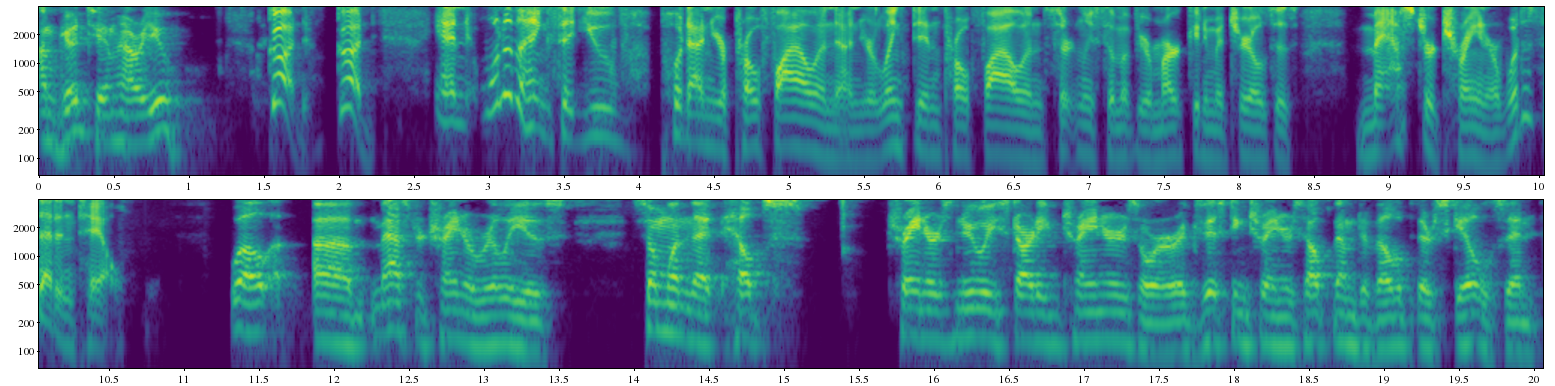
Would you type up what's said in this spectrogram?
I'm good, Tim. How are you? Good, good. And one of the things that you've put on your profile and on your LinkedIn profile, and certainly some of your marketing materials, is master trainer. What does that entail? Well, uh, master trainer really is someone that helps trainers, newly starting trainers or existing trainers, help them develop their skills and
